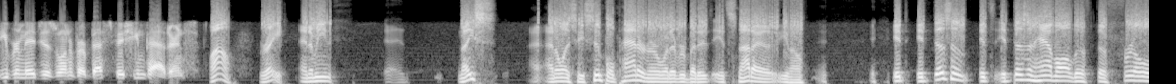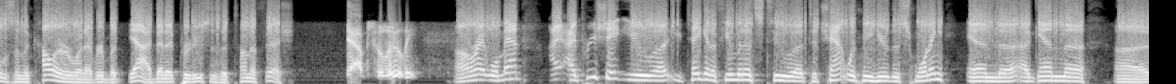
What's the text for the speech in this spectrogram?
zebra midge is one of our best fishing patterns. Wow, great! And I mean, uh, nice. I don't want to say simple pattern or whatever, but it, it's not a you know, it it doesn't it it doesn't have all the the frills and the color or whatever. But yeah, I bet it produces a ton of fish. Yeah, absolutely. All right, well, Matt, I, I appreciate you uh, you taking a few minutes to uh, to chat with me here this morning, and uh, again, uh, uh,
